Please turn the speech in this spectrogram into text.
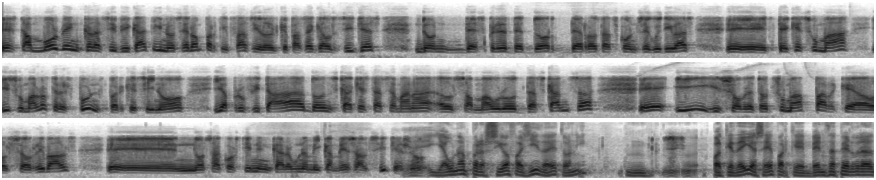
està molt ben classificat i no serà un partit fàcil. El que passa que els Sitges, doncs, després de dos derrotes consecutives, eh, té que sumar i sumar els tres punts, perquè si no, i aprofitar doncs, que aquesta setmana el Sant Mauro descansa eh, i, i sobretot sumar perquè el seu rivals eh, no s'acostin encara una mica més als Sitges, no? Hi ha una pressió afegida, eh, Toni? Mm, pel que deies, eh? perquè vens de perdre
